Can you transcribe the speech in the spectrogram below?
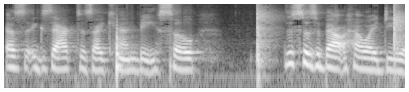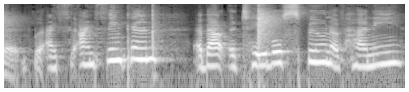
as exact as I can be. So this is about how I do it. I am thinking about a tablespoon of honey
